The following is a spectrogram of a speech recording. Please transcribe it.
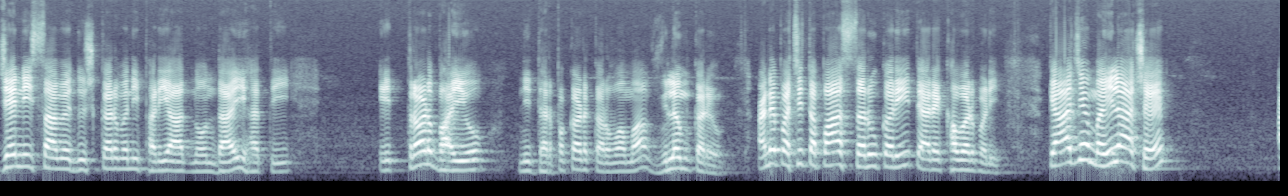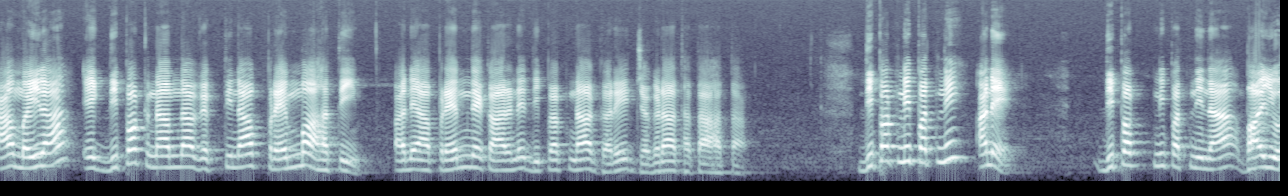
જેની સામે દુષ્કર્મની ફરિયાદ નોંધાઈ હતી એ ત્રણ ભાઈઓની ધરપકડ કરવામાં વિલંબ કર્યો. અને પછી તપાસ શરૂ કરી ત્યારે ખબર પડી કે આ જે મહિલા છે, આ મહિલા એક દીપક નામના વ્યક્તિના પ્રેમમાં હતી અને આ પ્રેમને કારણે દીપકના ઘરે ઝઘડા થતા હતા. દીપકની પત્ની અને દીપકની પત્નીના ભાઈઓ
